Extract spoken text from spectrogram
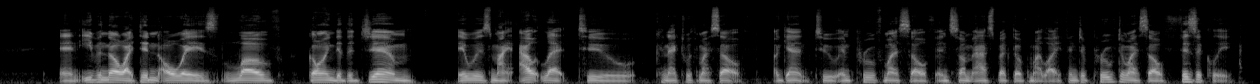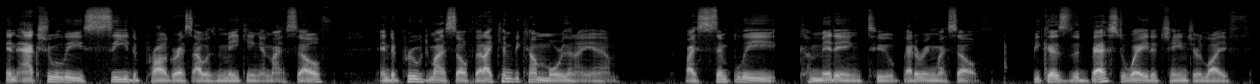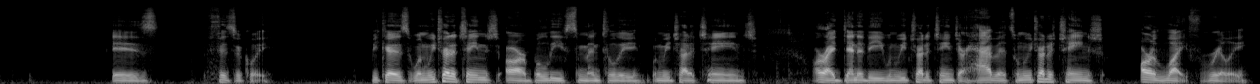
And even though i didn't always love going to the gym it was my outlet to connect with myself again to improve myself in some aspect of my life and to prove to myself physically and actually see the progress I was making in myself and to prove to myself that I can become more than I am by simply committing to bettering myself. Because the best way to change your life is physically. Because when we try to change our beliefs mentally when we try to change our identity when we try to change our habits when we try to change our life really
